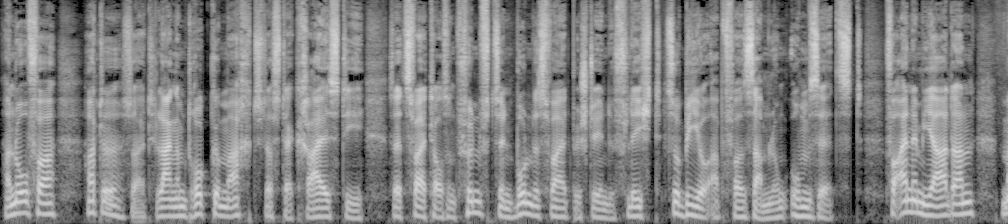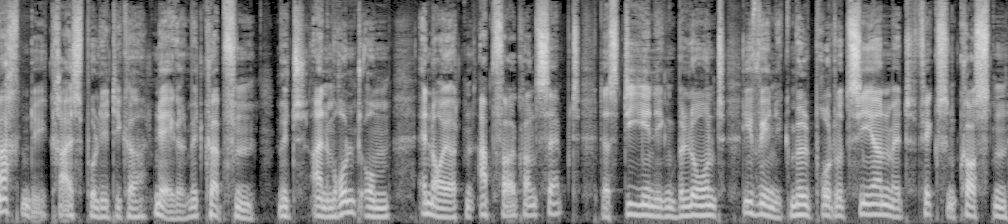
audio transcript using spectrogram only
Hannover hatte seit langem Druck gemacht, dass der Kreis die seit 2015 bundesweit bestehende Pflicht zur Bioabfallsammlung umsetzt. Vor einem Jahr dann machten die Kreispolitiker Nägel mit Köpfen mit einem rundum erneuerten Abfallkonzept, das diejenigen belohnt, die wenig Müll produzieren mit fixen Kosten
